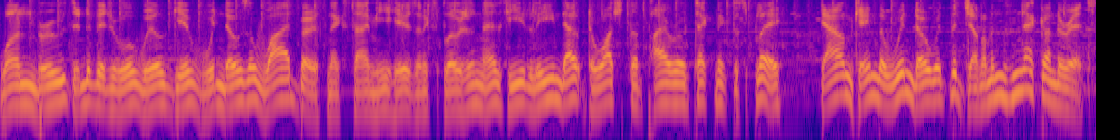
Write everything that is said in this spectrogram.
One bruised individual will give Windows a wide berth next time he hears an explosion as he leaned out to watch the pyrotechnic display. Down came the window with the gentleman's neck under it.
